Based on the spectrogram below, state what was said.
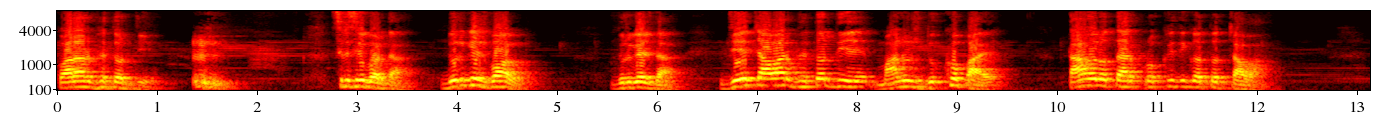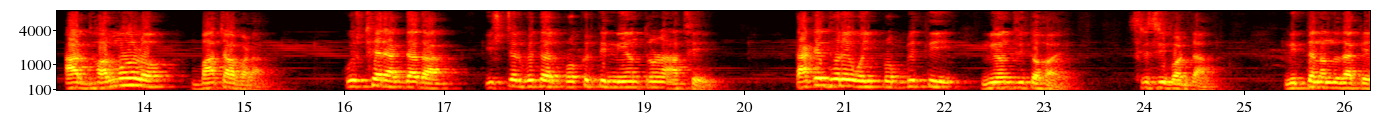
করার ভেতর দিয়ে। শ্রী শ্রী বর্দা দুর্গেশ বল, দুর্গেশ দা, যে চাওয়ার ভেতর দিয়ে মানুষ দুঃখ পায়, তা হলো তার প্রকৃতিগত চাওয়া। আর ধর্ম হলো বাঁচা বাড়া। কুষ্ঠের এক দাদা ইষ্টের ভেতর প্রকৃতির নিয়ন্ত্রণ আছে। তাকে ধরে ওই প্রবৃত্তি নিয়ন্ত্রিত হয়। শ্রী শ্রী বর্দা নিত্যানন্দদাকে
